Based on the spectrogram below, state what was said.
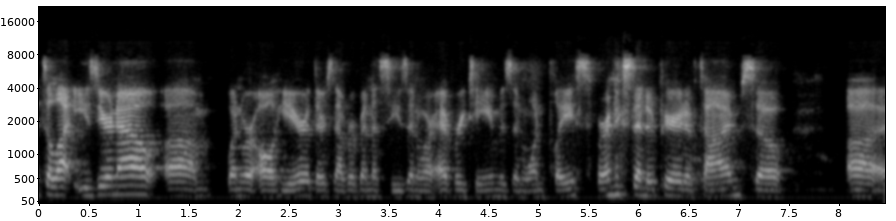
it's a lot easier now um, when we're all here. There's never been a season where every team is in one place for an extended period of time. So uh,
